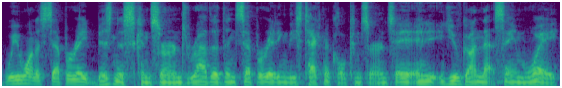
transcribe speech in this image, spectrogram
We want to separate business concerns rather than separating these technical concerns. And, and you've gone that same way.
